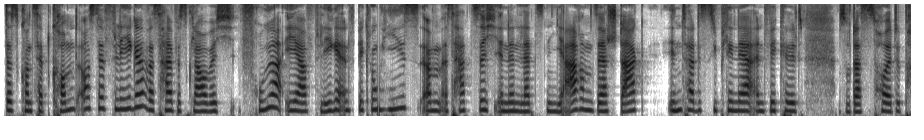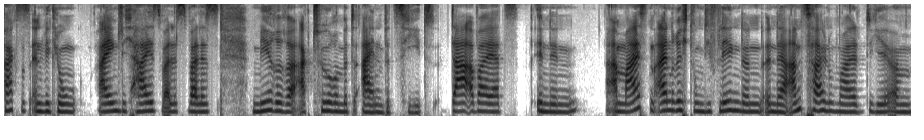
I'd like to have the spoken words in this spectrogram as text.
Das Konzept kommt aus der Pflege, weshalb es, glaube ich, früher eher Pflegeentwicklung hieß. Ähm, es hat sich in den letzten Jahren sehr stark interdisziplinär entwickelt, sodass es heute Praxisentwicklung eigentlich heißt, weil es, weil es mehrere Akteure mit einbezieht. Da aber jetzt in den am meisten Einrichtungen die Pflegenden in der Anzahl nun mal die ähm,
